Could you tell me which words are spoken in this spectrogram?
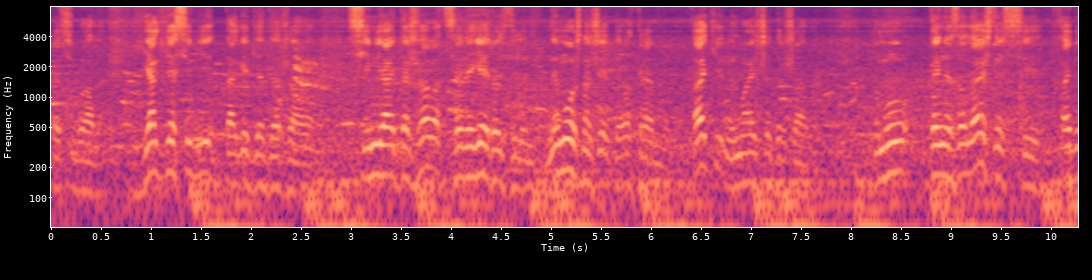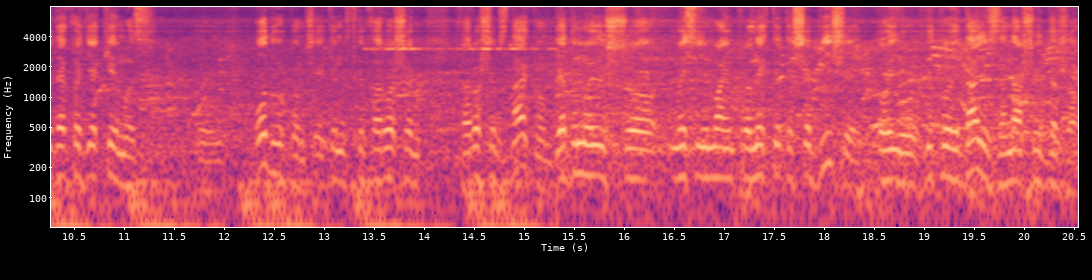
працювали. Як для сім'ї, так і для держави. Сім'я і держава це не є розділені. Не можна жити окремо. В хаті немає ще держави. Тому День Незалежності хай буде хоч якимось е, чи якимось таким хорошим, хорошим знаком. Я думаю, що ми сьогодні маємо проникнути ще більше тою відповідальність за нашу державу.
